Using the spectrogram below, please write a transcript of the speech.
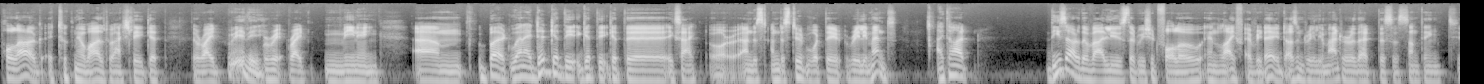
På lag, it took me a while to actually get the right Really? ri- right meaning. Um, but when I did get the get the get the exact or underst- understood what they really meant, I thought these are the values that we should follow in life every day. It doesn't really matter that this is something to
